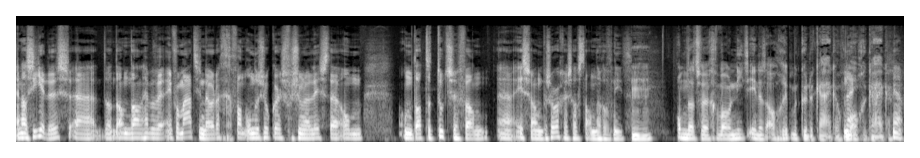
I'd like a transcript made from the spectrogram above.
en dan zie je dus, uh, dan, dan, dan, hebben we informatie nodig van onderzoekers, van journalisten, om, om dat te toetsen van uh, is zo'n bezorger zelfstandig of niet. Mm -hmm. Omdat we gewoon niet in het algoritme kunnen kijken of nee. mogen kijken. Ja.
